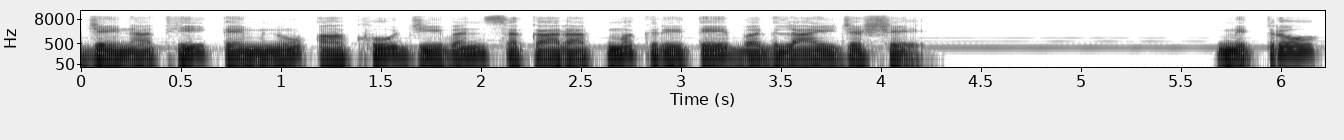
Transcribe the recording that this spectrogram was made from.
જેનાથી તેમનું આખું જીવન સકારાત્મક રીતે બદલાઈ જશે. મિત્રો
